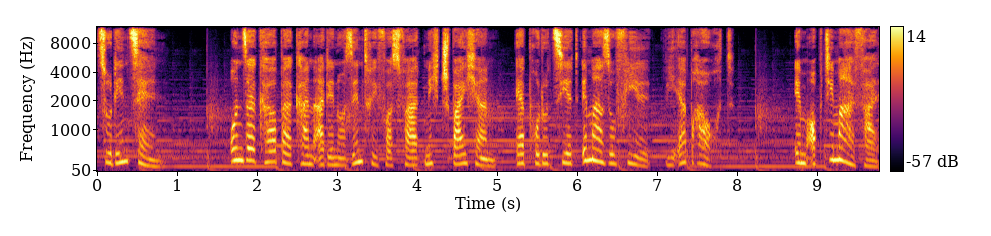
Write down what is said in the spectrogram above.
zu den Zellen. Unser Körper kann Adenosintriphosphat nicht speichern, er produziert immer so viel, wie er braucht. Im Optimalfall.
